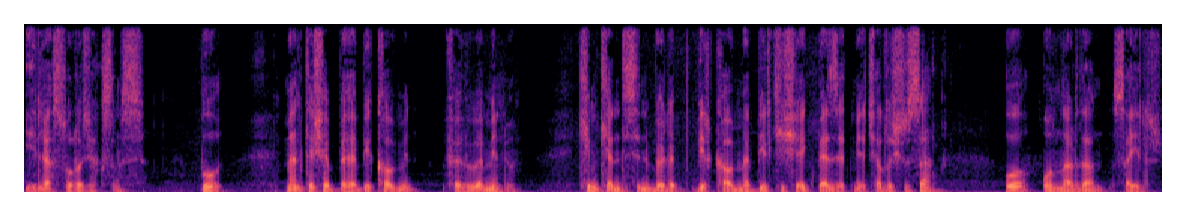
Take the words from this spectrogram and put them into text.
ihlaslı olacaksınız. Bu men teşebbehe bir kavmin fehüve minhum. Kim kendisini böyle bir kavme, bir kişiye benzetmeye çalışırsa o onlardan sayılır.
